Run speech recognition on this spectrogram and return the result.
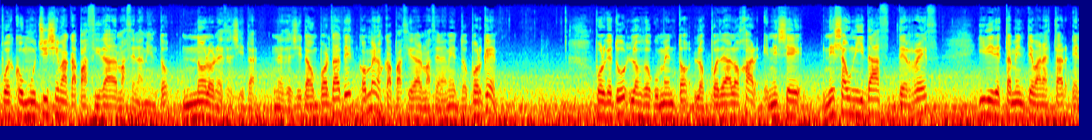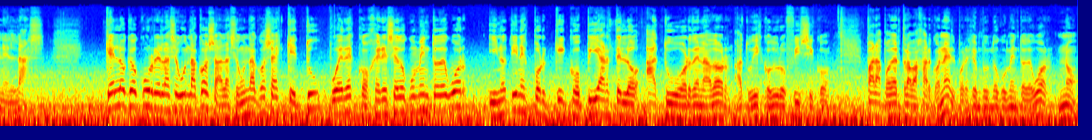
pues con muchísima capacidad de almacenamiento. No lo necesitas. Necesitas un portátil con menos capacidad de almacenamiento. ¿Por qué? Porque tú los documentos los puedes alojar en, ese, en esa unidad de red y directamente van a estar en el NAS. ¿Qué es lo que ocurre la segunda cosa? La segunda cosa es que tú puedes coger ese documento de Word y no tienes por qué copiártelo a tu ordenador, a tu disco duro físico, para poder trabajar con él, por ejemplo, un documento de Word. No.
